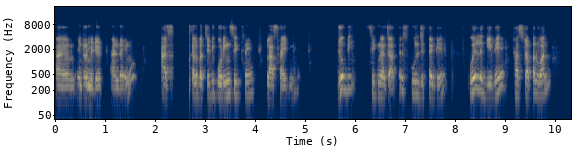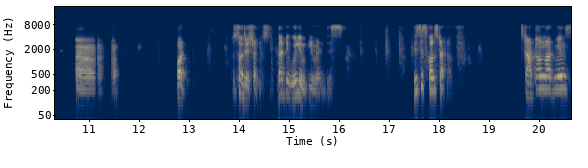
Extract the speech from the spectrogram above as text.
um, intermediate and you know आजकल बच्चे भी कोडिंग सीख रहे हैं क्लास फाइव में जो भी सीखना चाहते हैं स्कूल जितने भी है will give a first of all one what suggestions that will implement this this is called startup startup not means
